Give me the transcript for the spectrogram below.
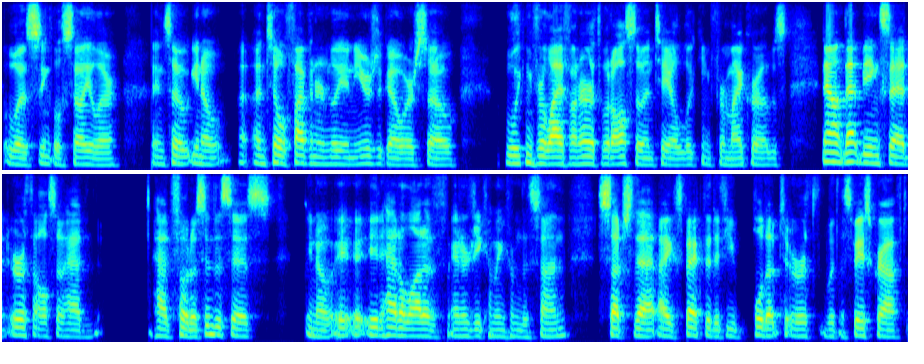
was single cellular, and so you know until 500 million years ago or so, looking for life on Earth would also entail looking for microbes. Now that being said, Earth also had had photosynthesis you know, it, it, had a lot of energy coming from the sun, such that I expect that if you pulled up to Earth with a spacecraft,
